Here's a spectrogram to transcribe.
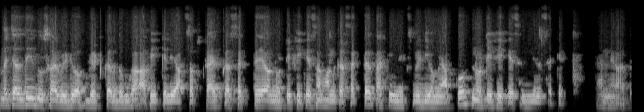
मैं जल्दी दूसरा वीडियो अपडेट कर दूँगा। अभी के लिए आप सब्सक्राइब कर सकते हैं और नोटिफिकेशन ऑन कर सकते हैं ताकि नेक्स्ट वीडियो में आपको नोटिफिकेशन मिल सके। धन्यवाद।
